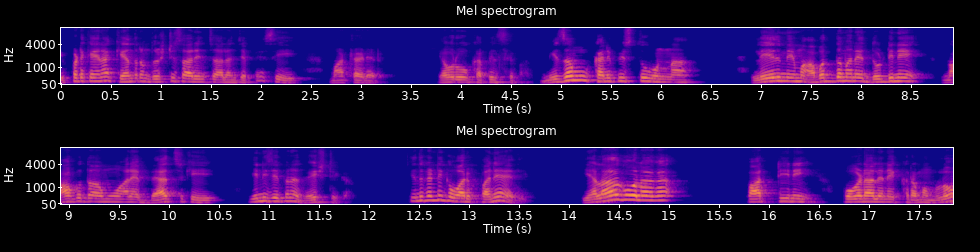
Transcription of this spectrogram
ఇప్పటికైనా కేంద్రం దృష్టి సారించాలని చెప్పేసి మాట్లాడారు. ఎవరు? కపిల్ సిబాల్ నిజం కనిపిస్తూ ఉన్నా లేదు మేము అబద్ధమనే దొడ్డినే నాకుతాము అనే బ్యాచ్కి ఎన్ని చెప్పినా వేస్ట్ ఇక. ఎందుకంటే ఇంకా వారి పనే అది. ఎలాగోలాగా పార్టీని పొగడాలనే క్రమంలో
